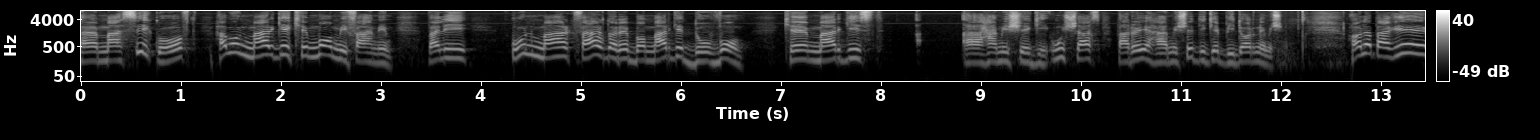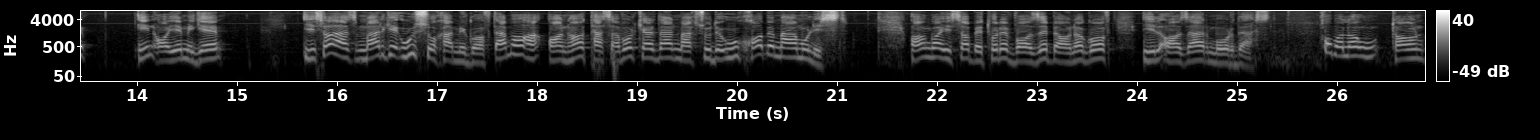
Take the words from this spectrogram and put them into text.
مسیح گفت همون مرگی که ما می‌فهمیم. ولی اون مرگ فرق داره با مرگ دوم که مرگی است همیشگی. اون شخص برای همیشه دیگه بیدار نمیشه. حالا بقیه این آیه میگه عیسی از مرگ او سخن می‌گفت اما آنها تصور کردن مقصود او خواب معمولی است. آنگاه عیسی به طور واضح به آنها گفت ایل آذر مرده است. خب حالا اون تا اون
